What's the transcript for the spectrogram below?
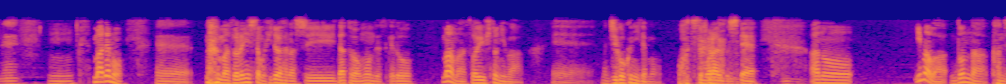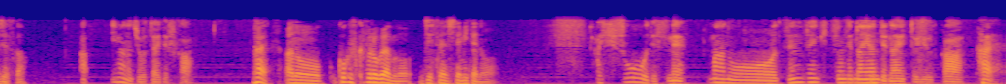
すね。うん。まあでも、えー まあそれにしてもひどい話だとは思うんですけど、まあまあそういう人には、えー地獄にでも落ちてもらうとして、あの、今はどんな感じですか？あ、今の状態ですか？はい。あの、克服プログラムを実践してみての。はい、そうですね。まあ、あの、全然喫音で悩んでないというか、はい。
